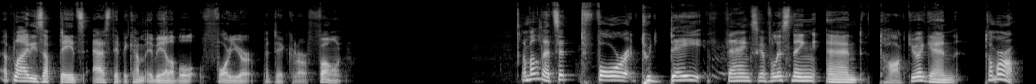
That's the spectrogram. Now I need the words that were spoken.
Apply these updates as they become available for your particular phone. Well, that's it for today. Thanks again for listening and talk to you again tomorrow.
